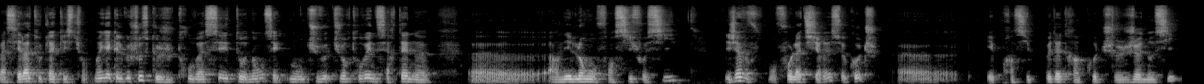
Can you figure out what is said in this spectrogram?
Bah, c'est là toute la question. Moi, il y a quelque chose que je trouve assez étonnant, c'est que tu, veux, tu veux retrouver une certaine, euh, un élan offensif aussi. Déjà, il faut l'attirer, ce coach, euh, et principe peut-être un coach jeune aussi.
